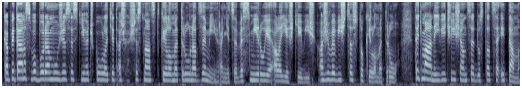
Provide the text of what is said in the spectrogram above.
Kapitán Svoboda může se stíhačkou letět až 16 kilometrů nad zemí. Hranice vesmíru je ale ještě výš, až ve výšce 100 kilometrů. Teď má největší šance dostat se i tam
